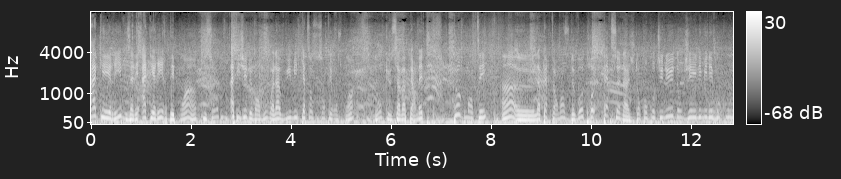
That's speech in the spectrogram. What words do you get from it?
acquérir, vous allez acquérir des points hein, qui sont affichés devant vous. Voilà, 8471 points. Donc euh, ça va permettre d'augmenter hein, euh, la performance de votre personnage. Donc on continue. Donc j'ai éliminé beaucoup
